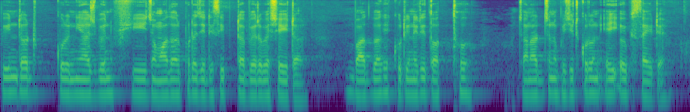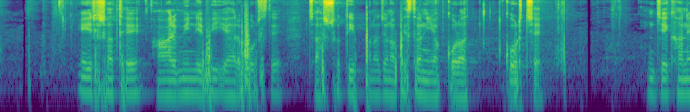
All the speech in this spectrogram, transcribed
প্রিন্ট আউট করে নিয়ে আসবেন, ফি জমা দেওয়ার পরে যে রিসিপ্টটা বেরোবে সেইটার বাদবাকি খুঁটিনাটি তথ্য জানার জন্য ভিজিট করুন এই ওয়েবসাইটে। এর সাথে আর্মি, নেভি, এয়ারফোর্সে চারশো তিপ্পান্ন জন অফিসার নিয়োগ করা, করছে। যেখানে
